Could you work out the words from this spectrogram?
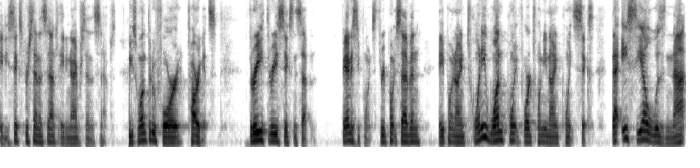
86% of the snaps, 89% of the snaps. Weeks one through four targets three, three, six, and seven. Fantasy points 3.7, 8.9, 21.4, 29.6. That ACL was not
